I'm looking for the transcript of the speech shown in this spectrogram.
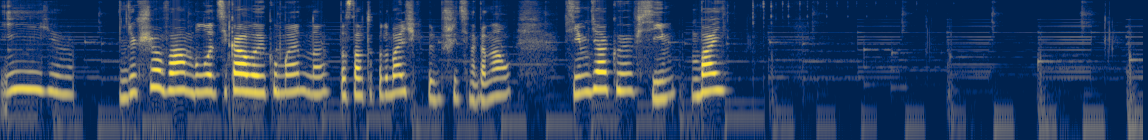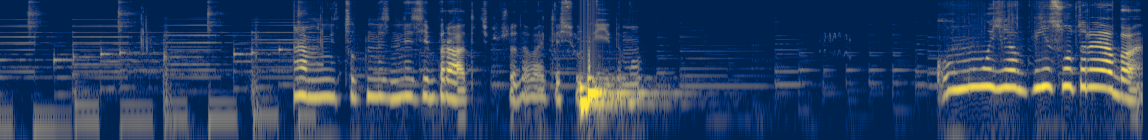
і якщо вам було цікаво і кумедно, поставте подобайки, підпишіться на канал. Всім дякую, всім бай! А, мені тут не, не зібратись вже, давайте сюди їдемо. Кому я візу треба?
